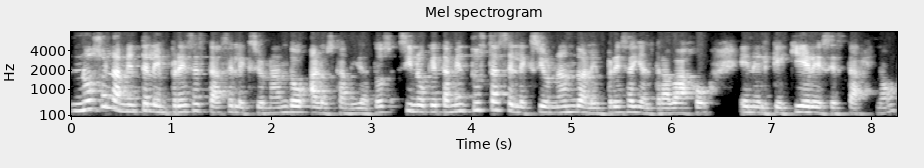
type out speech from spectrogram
no solamente la empresa está seleccionando a los candidatos, sino que también tú estás seleccionando a la empresa y al trabajo en el que quieres estar, ¿no?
